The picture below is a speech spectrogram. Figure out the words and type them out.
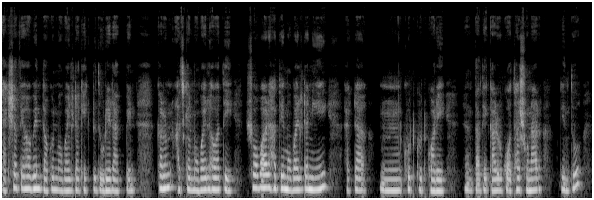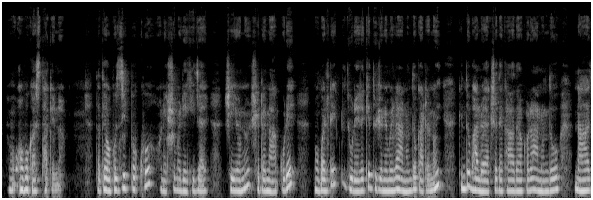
একসাথে হবেন, তখন মোবাইলটাকে একটু দূরে রাখবেন। কারণ আজকাল মোবাইল হওয়াতে সবার হাতে মোবাইলটা নিয়েই একটা খুটখুট করে তাতে কারোর কথা শোনার কিন্তু অবকাশ থাকে না। তাতে অপোজিট পক্ষ অনেক সময় রেখে যায়। সেই জন্য সেটা না করে মোবাইলটা একটু দূরে রেখে দুজনে মিলে আনন্দ কাটানোই কিন্তু ভালো। একসাথে খাওয়া দাওয়া করা, আনন্দ, নাচ,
